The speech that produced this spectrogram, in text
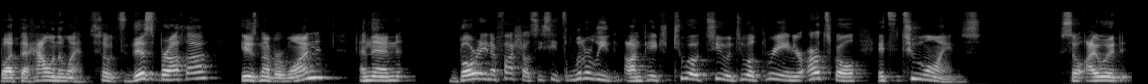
but the how and the when. So it's this bracha is number one, and then Bore Nefashos, you see it's literally on page 202 and 203 in your art scroll, it's two lines. So I would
